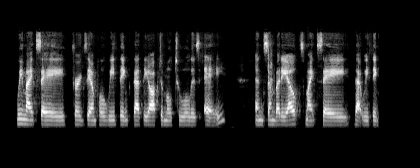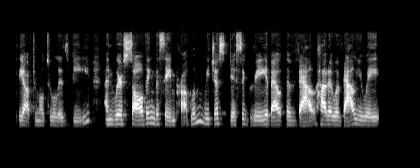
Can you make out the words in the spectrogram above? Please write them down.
we might say, for example, we think that the optimal tool is A, and somebody else might say that we think the optimal tool is B, and we're solving the same problem. We just disagree about the val- how to evaluate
